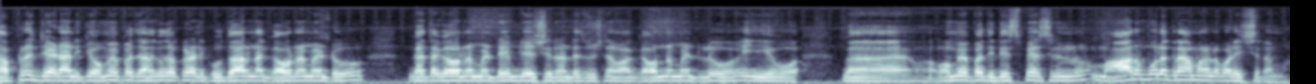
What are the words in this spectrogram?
సపరేట్ చేయడానికి హోమియోపతి అనగదొక్కడానికి ఉదాహరణ గవర్నమెంట్. గత గవర్నమెంట్ ఏం చేసిరంటే చూసినావా? గవర్నమెంట్లు ఈ హోమియోపతి డిస్పెన్సరీను మారుమూల గ్రామాలలో పడేసిరమ్మా.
